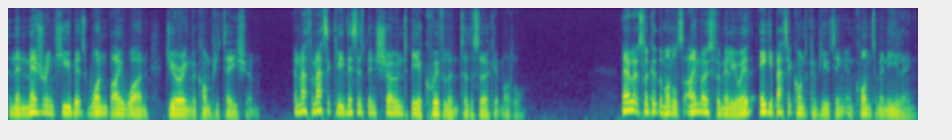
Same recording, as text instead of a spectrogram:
and then measuring qubits one by one during the computation. And mathematically, this has been shown to be equivalent to the circuit model. Now let's look at the models I'm most familiar with adiabatic quantum computing and quantum annealing.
